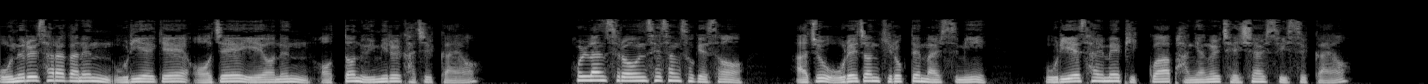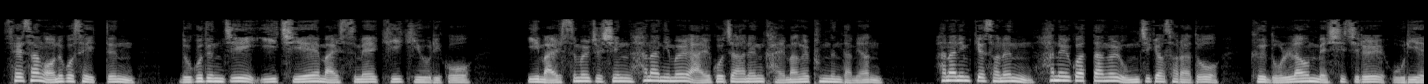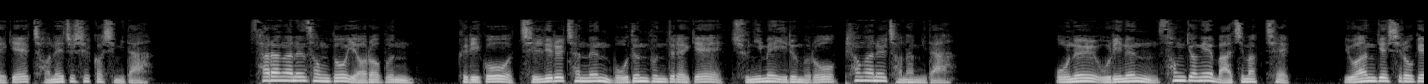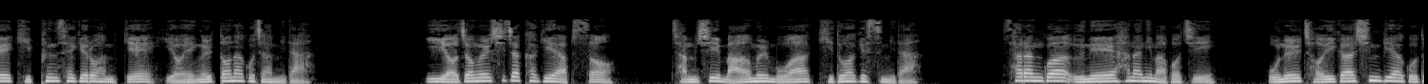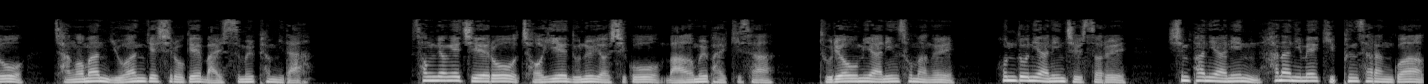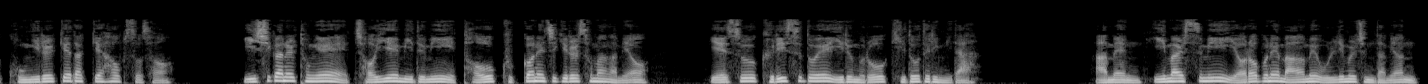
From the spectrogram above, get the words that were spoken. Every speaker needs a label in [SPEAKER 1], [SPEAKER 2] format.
[SPEAKER 1] 오늘을 살아가는 우리에게 어제의 예언은 어떤 의미를 가질까요? 혼란스러운 세상 속에서 아주 오래전 기록된 말씀이 우리의 삶의 빛과 방향을 제시할 수 있을까요? 세상 어느 곳에 있든 누구든지 이 지혜의 말씀에 귀 기울이고 이 말씀을 주신 하나님을 알고자 하는 갈망을 품는다면 하나님께서는 하늘과 땅을 움직여서라도 그 놀라운 메시지를 우리에게 전해주실 것입니다. 사랑하는 성도 여러분, 그리고 진리를 찾는 모든 분들에게 주님의 이름으로 평안을 전합니다. 오늘 우리는 성경의 마지막 책, 요한계시록의 깊은 세계로 함께 여행을 떠나고자 합니다. 이 여정을 시작하기에 앞서 잠시 마음을 모아 기도하겠습니다. 사랑과 은혜의 하나님 아버지, 오늘 저희가 신비하고도 장엄한 요한계시록의 말씀을 펴니다. 성령의 지혜로 저희의 눈을 여시고 마음을 밝히사 두려움이 아닌 소망을, 혼돈이 아닌 질서를, 심판이 아닌 하나님의 깊은 사랑과 공의를 깨닫게 하옵소서. 이 시간을 통해 저희의 믿음이 더욱 굳건해지기를 소망하며 예수 그리스도의 이름으로 기도드립니다. 아멘. 이 말씀이 여러분의 마음에 울림을 준다면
